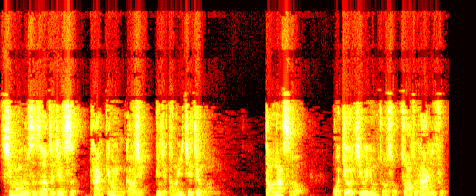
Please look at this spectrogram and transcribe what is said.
秦王若是知道这件事，他一定会很高兴，并且同意接见我。到那时候，我就有机会用左手抓住他的衣服，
